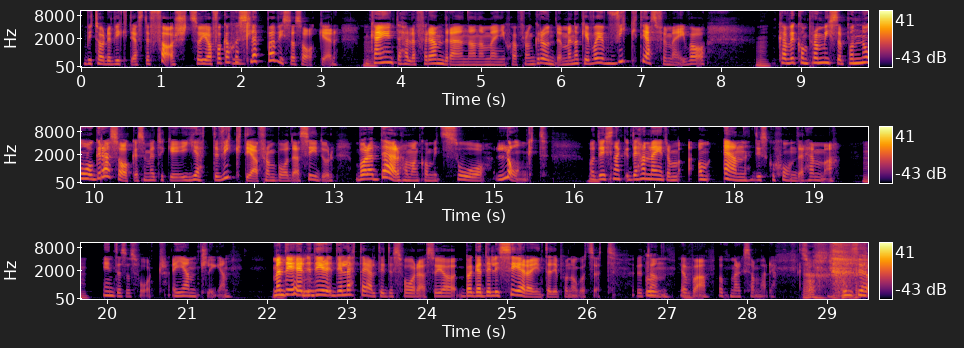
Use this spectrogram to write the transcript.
vi tar det viktigaste först. Så jag får kanske släppa vissa saker. Man kan ju inte heller förändra en annan människa från grunden. Men okej, vad är viktigast för mig? Vad, Kan vi kompromissa på några saker som jag tycker är jätteviktiga från båda sidor? Bara där har man kommit så långt. Och det, snack, det handlar inte om, om en diskussion där hemma. Inte så svårt, egentligen. Men det, är, det, det lätta är alltid det svåra, så jag bagatelliserar inte det på något sätt. Utan jag bara uppmärksammar det. Ja.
